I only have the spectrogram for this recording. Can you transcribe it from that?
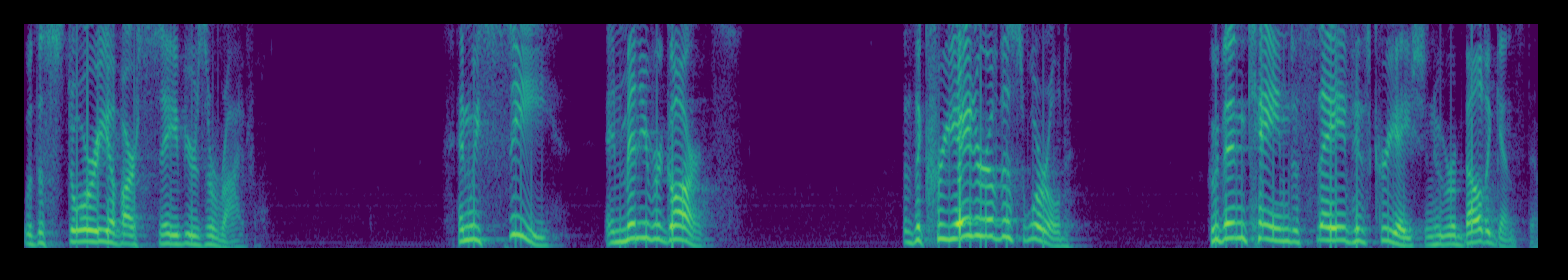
with the story of our Savior's arrival. And we see, in many regards, that the creator of this world, who then came to save his creation, who rebelled against him,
